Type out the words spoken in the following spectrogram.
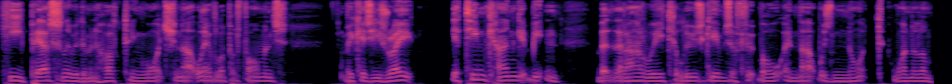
he personally would have been hurting watching that level of performance because he's right. Your team can get beaten, but there are ways to lose games of football, and that was not one of them.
